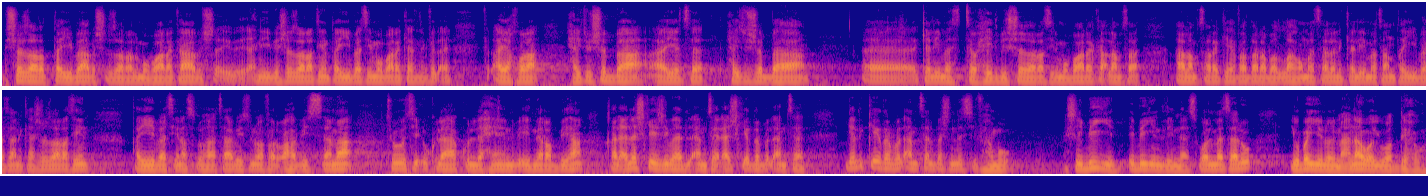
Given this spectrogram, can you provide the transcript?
بالشجرة الطيبة بالشجرة المباركة بش يعني بشجرة طيبة مباركة في الآية الأخرى حيث شبه آية حيث شبه آه، كلمة التوحيد بالشجرة المباركة. ألم تر كيف ضرب الله مثلا كلمة طيبة كشجرة طيبة نصلها ثابت وفرعها في السماء توتي أكلها كل حين بإذن ربها. قال علاش كيجيب هذه الأمثال؟ علاش كيضرب الأمثال؟ قال لك كيضرب الأمثال باش الناس يفهموا. باش يبين يبين للناس والمثل يبين المعنى ويوضحه.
